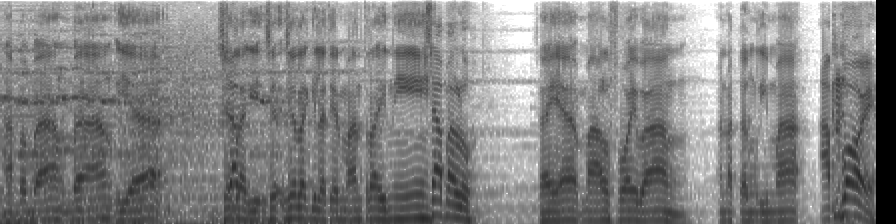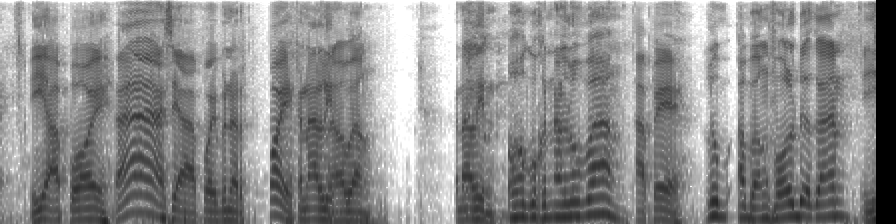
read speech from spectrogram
Ngapa bang? Bang, iya. Saya Siap. lagi saya, saya lagi latihan mantra ini. Siapa lu? Saya Malfoy bang, anak gang lima. Apoy. Iya Apoy. Ah, si Apoy bener. Poy, kenalin. Kenapa bang? Kenalin. Oh gue kenal lu bang. Apa? Lu abang Volde kan? Ih,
